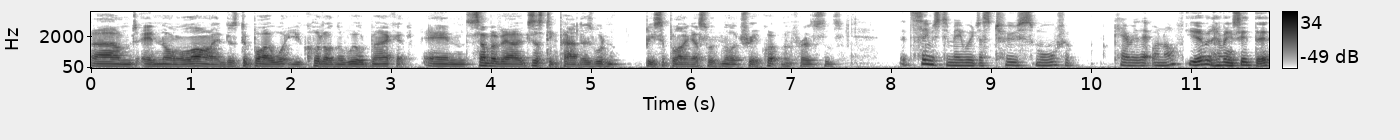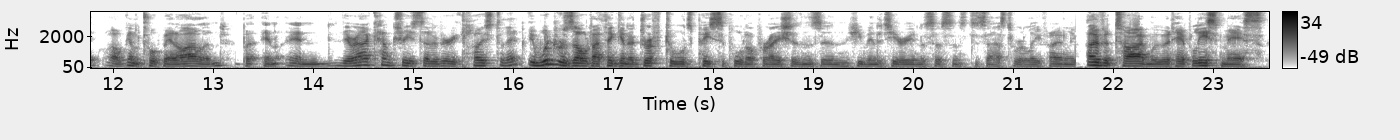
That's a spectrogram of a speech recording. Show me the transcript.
armed and non aligned is to buy what you could on the world market. And some of our existing partners wouldn't be supplying us with military equipment, for instance. It seems to me we're just too small to carry that one off. Yeah, but having said that, I'm going to talk about Ireland, but and, and there are countries that are very close to that. It would result, I think, in a drift towards peace support operations and humanitarian assistance, disaster relief only. Over time, we would have less mass,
